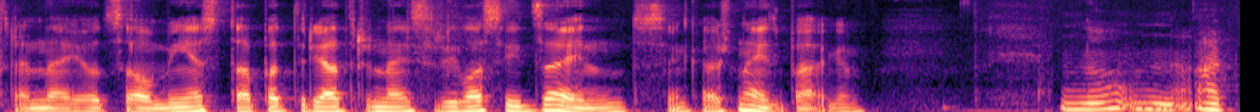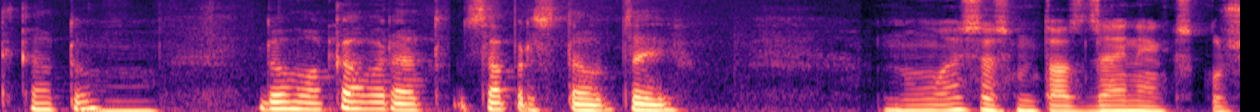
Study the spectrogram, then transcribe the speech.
trenējot savu miestu, tāpat ir jātrenējas arī lasīt dzēju. Nu, tas vienkārši neizbēgami. Nu, un Arti, kā tu mm. domā, kā varētu saprast tavu dzēju? Nu, es esmu tāds dzinieks, kurš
